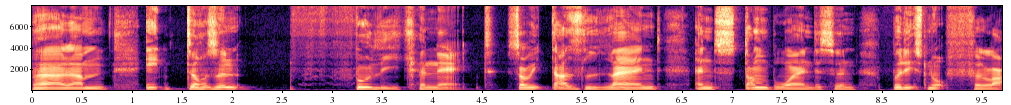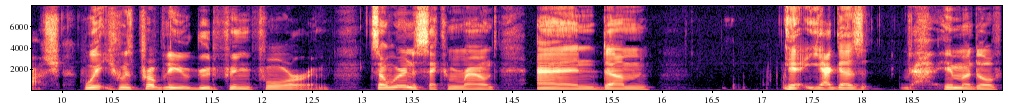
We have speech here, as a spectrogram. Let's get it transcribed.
But um, it doesn't fully connect. So it does land and stumble Anderson, but it's not flush, which was probably a good thing for him. So we're in the second round, and um, yeah, Yagas Himadov,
